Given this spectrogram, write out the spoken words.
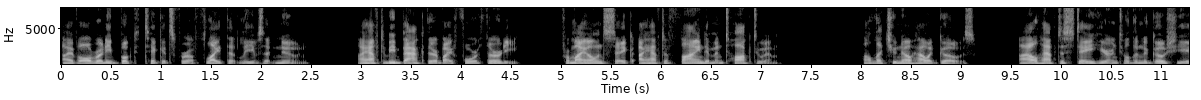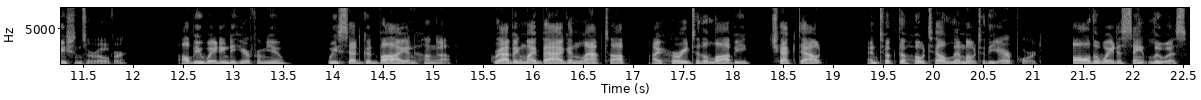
I've already booked tickets for a flight that leaves at noon. I have to be back there by 4:30. For my own sake, I have to find him and talk to him. I'll let you know how it goes. I'll have to stay here until the negotiations are over. I'll be waiting to hear from you. We said goodbye and hung up. Grabbing my bag and laptop, I hurried to the lobby, checked out, and took the hotel limo to the airport. All the way to St. Louis,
